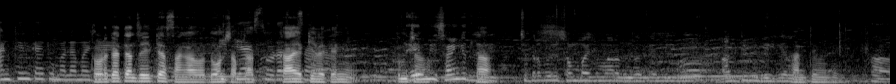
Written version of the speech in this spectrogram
आणखीन काय तुम्हाला म्हणजे थोडक्यात त्यांचा इतिहास सांगावा दोन इतिहास शब्दात. थोडासा काय. केलं त्यांनी? हे तुमचं मी सांगितलं हां. की छत्रपती संभाजी महाराजांचा त्यांनी जे अंत्यविधी केला अंतिम हा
